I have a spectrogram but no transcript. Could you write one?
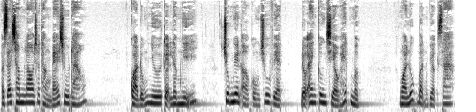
Và sẽ chăm lo cho thằng bé chu đáo. Quả đúng như Tuệ Lâm nghĩ Trung Nguyên ở cùng Chu Việt được anh cưng chiều hết mực. Ngoài lúc bận việc ra,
